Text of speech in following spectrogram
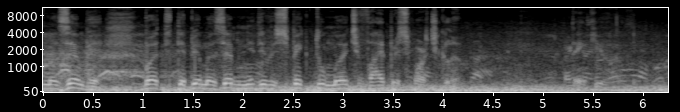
Mazembe, but TP Mazembe need to respect too much Viper Sports Club. Thank you.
